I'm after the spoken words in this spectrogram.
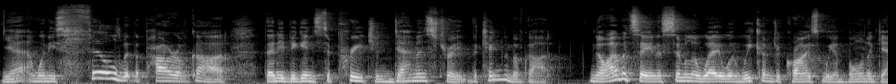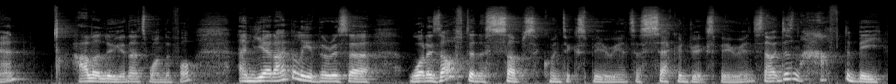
Yeah, and when he's filled with the power of God, then he begins to preach and demonstrate the kingdom of God. Now, I would say in a similar way, when we come to Christ, we are born again. Hallelujah, that's wonderful. And yet, I believe there is a what is often a subsequent experience, a secondary experience. Now, it doesn't have to be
